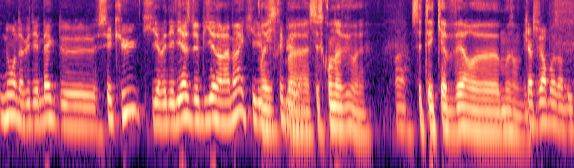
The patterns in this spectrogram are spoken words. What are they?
nous on avait des mecs de Sécu qui avaient des liasses de billets dans la main et qui les oui, distribuaient. bah, c'est ce qu'on a vu, ouais. Voilà. C'était Cap Vert euh, Mozambique. Cap Vert, Mozambique.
